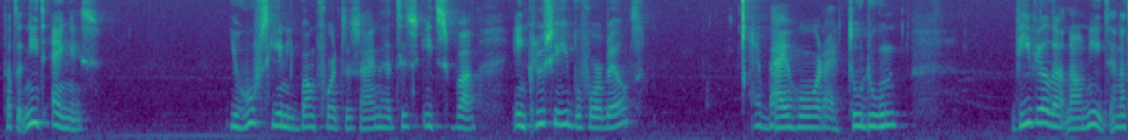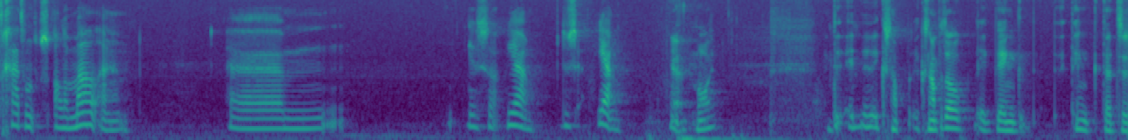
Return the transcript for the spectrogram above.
Dat het niet eng is. Je hoeft hier niet bang voor te zijn. Het is iets wat inclusie bijvoorbeeld, erbij horen, ertoe doen. Wie wil dat nou niet? En dat gaat ons allemaal aan. Ehm, dus, ja, dus ja, Ja, mooi. Ik, snap, ik snap het ook. Ik denk, ik denk dat er,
